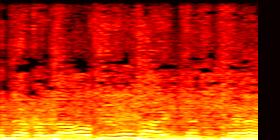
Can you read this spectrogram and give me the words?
I'll never love you like I can.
